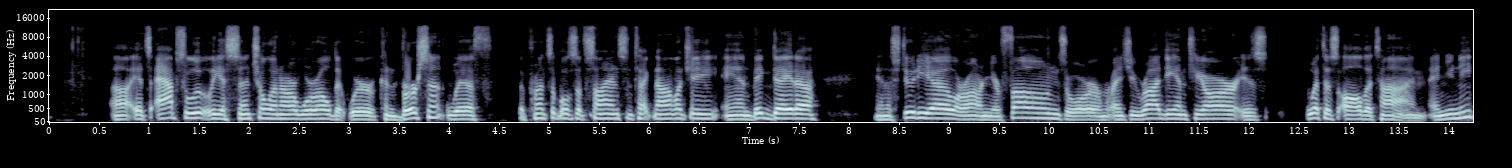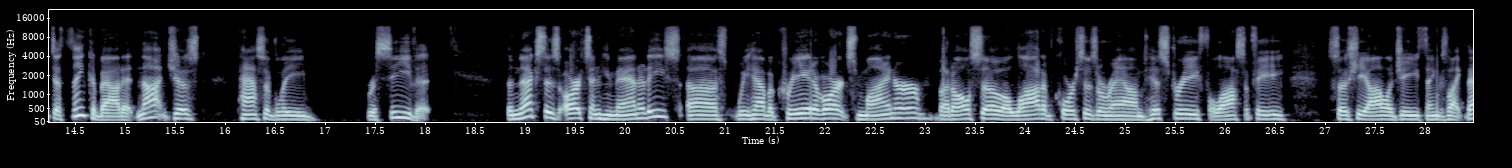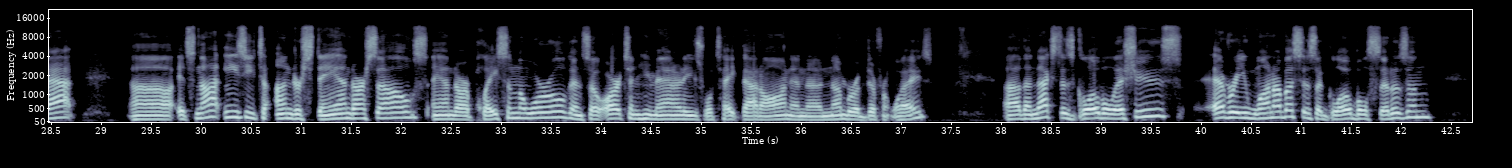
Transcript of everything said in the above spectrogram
Uh, it's absolutely essential in our world that we're conversant with the principles of science and technology and big data in a studio or on your phones or as you ride the MTR is with us all the time. And you need to think about it, not just passively receive it. The next is arts and humanities. Uh, we have a creative arts minor, but also a lot of courses around history, philosophy, sociology, things like that. Uh, it's not easy to understand ourselves and our place in the world. And so arts and humanities will take that on in a number of different ways. Uh, the next is global issues. Every one of us is a global citizen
